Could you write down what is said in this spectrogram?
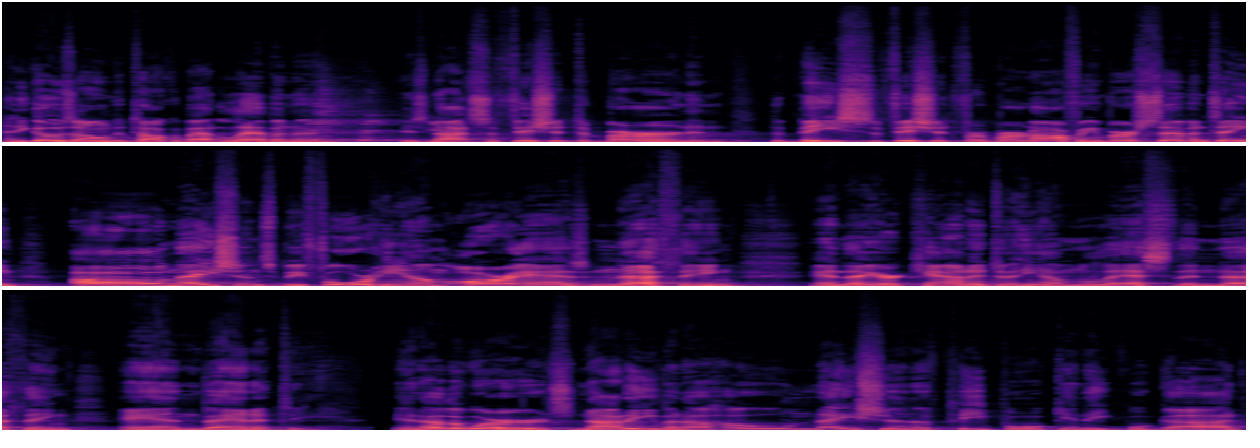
And he goes on to talk about Lebanon is not sufficient to burn, and the beast sufficient for a burnt offering. In verse 17, all nations before him are as nothing, and they are counted to him less than nothing and vanity. In other words, not even a whole nation of people can equal God.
